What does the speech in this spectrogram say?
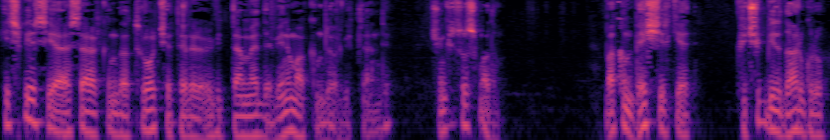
hiçbir siyasi hakkında troll çeteleri örgütlenmedi de benim hakkımda örgütlendi? Çünkü susmadım. Bakın beş şirket, küçük bir dar grup,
